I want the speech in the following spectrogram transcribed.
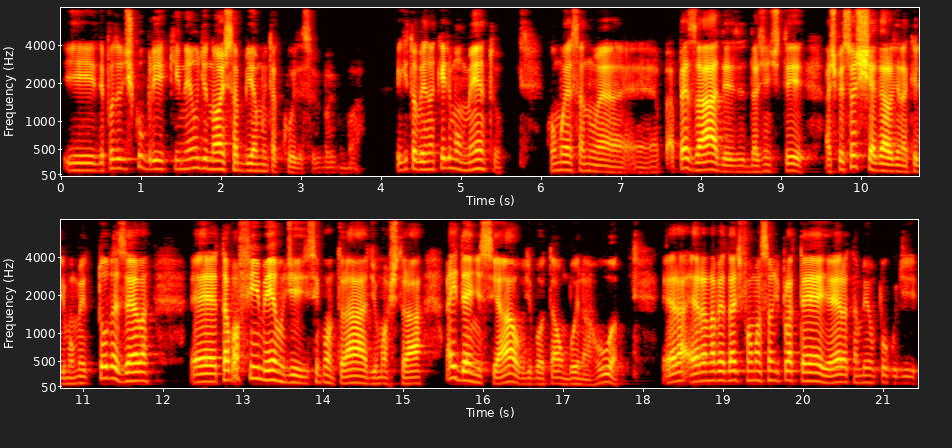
e depois eu descobri que nenhum de nós sabia muita coisa sobre Boi Bumbá. E que talvez naquele momento, como essa não é, é apesar da gente ter as pessoas que chegaram ali naquele momento, todas elas estavam é, afim mesmo de, de se encontrar, de mostrar. A ideia inicial de botar um boi na rua era, era na verdade formação de plateia, era também um pouco de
